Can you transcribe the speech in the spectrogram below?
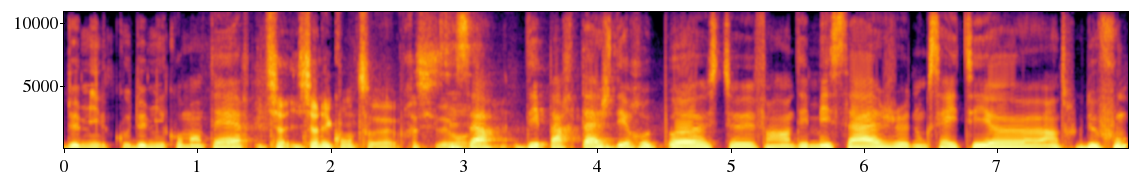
2000, co- 2000 commentaires. Il tient, il tient les comptes, euh, C'est précisément. ça, des partages, des reposts, euh, enfin des messages. Donc ça a été euh, un truc de fou.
